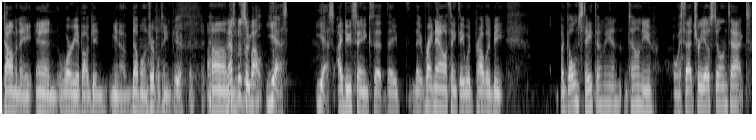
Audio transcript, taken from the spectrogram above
dominate and worry about getting you know double and triple team. Yeah, and, and- and that's what this So is about. yes, yes, I do think that they they right now I think they would probably be, but Golden State though, man, I'm telling you, with that trio still intact,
